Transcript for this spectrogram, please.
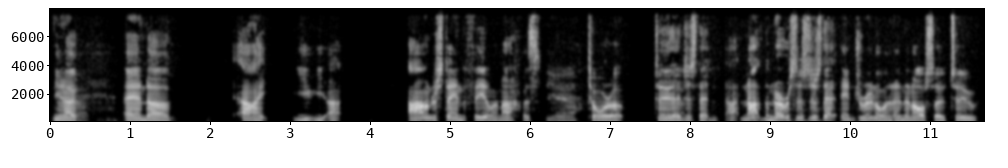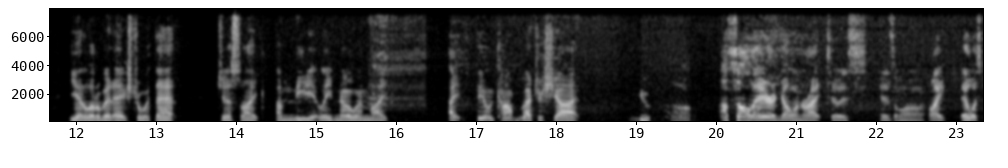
you know, yeah. and uh, I you, you I, I understand the feeling. I was yeah. tore up too. Yeah. That just that not the nervousness, just that adrenaline, and then also too, you had a little bit extra with that, just like immediately knowing like, like feeling confident about your shot. You Oh, I saw the air going right to his his lung. Like it was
